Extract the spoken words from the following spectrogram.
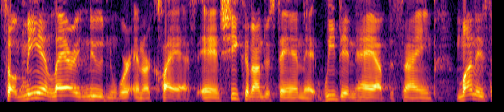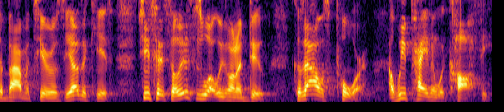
So me and Larry Newton were in her class, and she could understand that we didn't have the same monies to buy materials the other kids. She said, "So this is what we're going to do," because I was poor. We painted with coffee.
